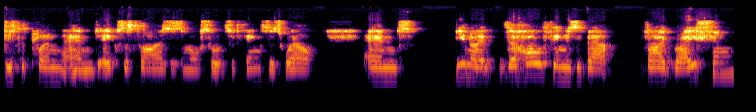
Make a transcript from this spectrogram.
discipline and exercises and all sorts of things as well. And, you know, the whole thing is about vibration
